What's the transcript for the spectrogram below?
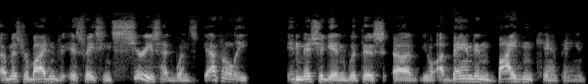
uh, Mr. Biden is facing serious headwinds, definitely in Michigan with this, uh, you know, abandoned Biden campaign.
